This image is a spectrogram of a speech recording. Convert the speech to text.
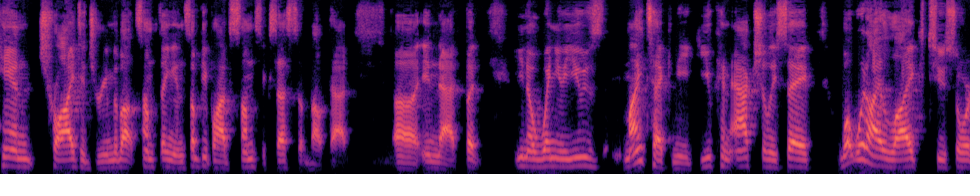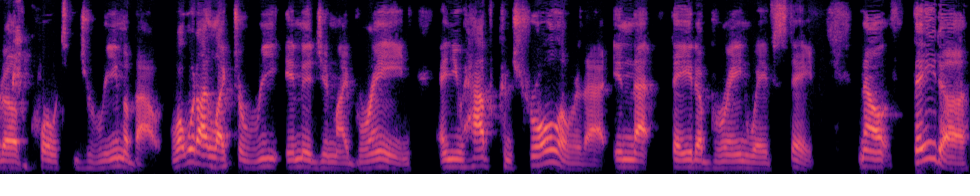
can try to dream about something and some people have some success about that uh, in that. But you know, when you use my technique, you can actually say, what would I like to sort of quote dream about? What would I like to re-image in my brain? And you have control over that in that theta brainwave state. Now, theta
